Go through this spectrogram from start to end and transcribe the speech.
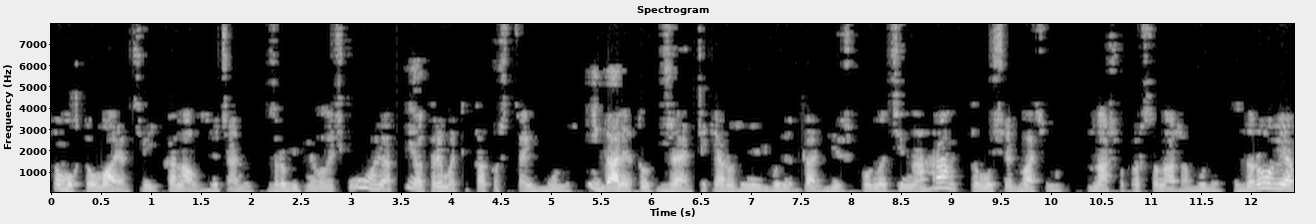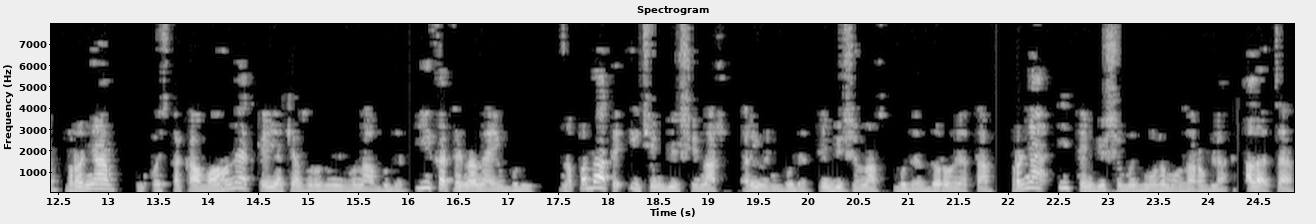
Тому хто має свій канал, звичайно, зробіть невеличкий огляд і отримайте також цей бонус. І далі тут вже, як я розумію, буде так більш повноцінна гра, тому що, як бачимо, нашого персонажа буде здоров'я, броня, ось така вагонетка, як я зрозумів, вона буде їхати, на неї будуть нападати, і чим більший наш рівень буде, тим більше в нас буде здоров'я та броня, і тим більше ми зможемо заробляти. Але це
